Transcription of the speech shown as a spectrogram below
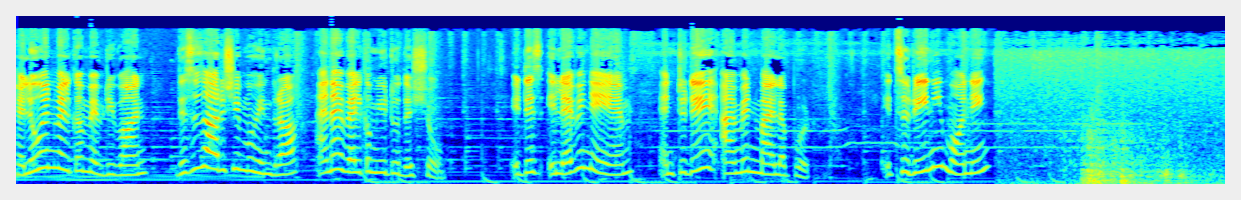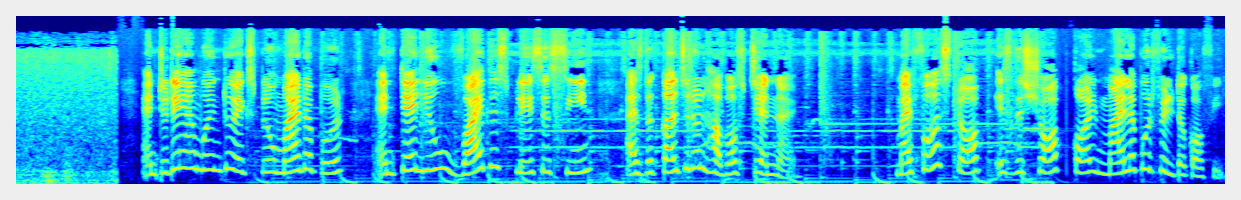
Hello and welcome everyone. This is Arushi Mohindra and I welcome you to the show. It is 11 am and today I'm in Mylapore. It's a rainy morning and today I'm going to explore Mylapore and tell you why this place is seen as the cultural hub of Chennai. My first stop is the shop called Mylapore Filter Coffee.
